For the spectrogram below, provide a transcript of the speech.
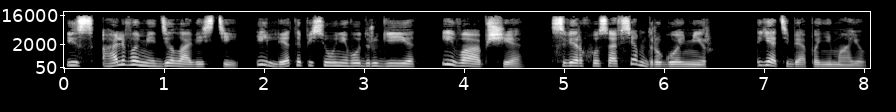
и с альвами дела вести, и летописи у него другие, и вообще. Сверху совсем другой мир. Я тебя понимаю.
